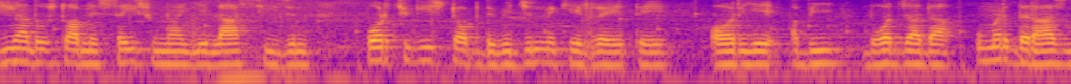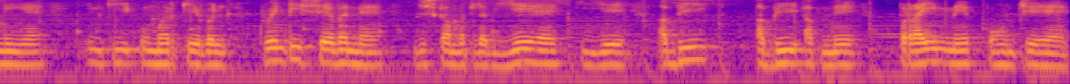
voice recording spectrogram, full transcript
जी हाँ दोस्तों, आपने सही सुना, ये last season Portuguese top division में खेल रहे थे और ये अभी बहुत ज़्यादा उम्र दराज नहीं है इनकी उम्र केवल 27 है, जिसका मतलब ये है कि ये अभी अभी अपने प्राइम में पहुँचे हैं।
